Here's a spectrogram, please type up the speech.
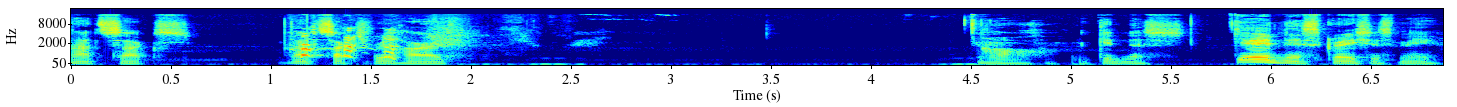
that sucks. That sucks real hard. Oh goodness, goodness gracious me.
